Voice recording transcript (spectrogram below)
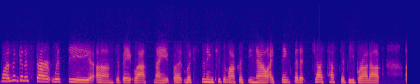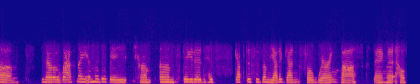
wasn't going to start with the um, debate last night, but listening to Democracy Now, I think that it just has to be brought up. Um, you know, last night in the debate, Trump um, stated his skepticism yet again for wearing masks saying that health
